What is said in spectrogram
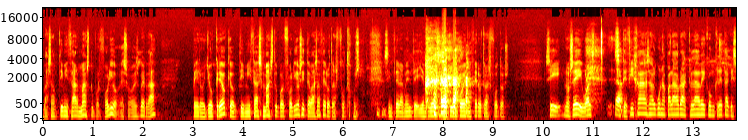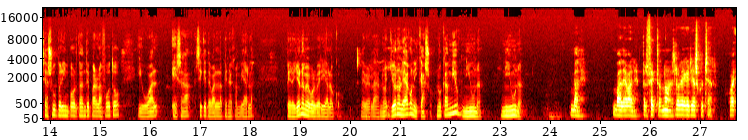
vas a optimizar más tu portfolio. Eso es verdad pero yo creo que optimizas más tu portfolio si te vas a hacer otras fotos, sinceramente, y empleas ese tiempo en hacer otras fotos. Sí, no sé, igual si te fijas alguna palabra clave concreta que sea súper importante para la foto, igual esa sí que te vale la pena cambiarla. Pero yo no me volvería loco, de verdad. No, yo no le hago ni caso, no cambio ni una, ni una. Vale, vale, vale, perfecto. No, es lo que quería escuchar. Guay.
